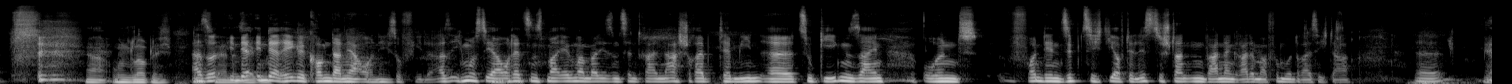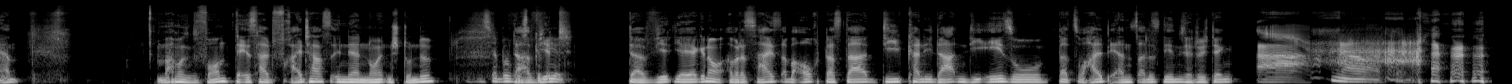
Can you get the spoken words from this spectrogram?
Ja, unglaublich. Das Also in der, in der Regel kommen dann ja auch nicht so viele. Also ich musste ja auch letztens mal irgendwann bei diesem zentralen Nachschreibtermin äh, zugegen sein und von den 70, die auf der Liste standen, waren dann gerade mal 35 da. Äh, Ja. Machen wir uns vor, der ist halt freitags in der neunten Stunde. das ist ja bewusst Da gewählt. wird, da wird, ja, ja, genau. Aber das heißt aber auch, dass da die Kandidaten, die eh so, so halb ernst alles nehmen, sich natürlich denken, ah, Ja,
